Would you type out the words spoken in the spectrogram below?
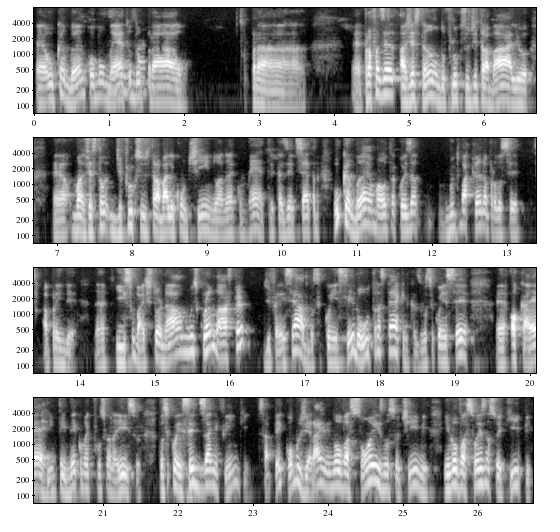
é, o Kanban como um método para é, para fazer a gestão do fluxo de trabalho, é, uma gestão de fluxo de trabalho contínua, né, com métricas, etc. O Kanban é uma outra coisa muito bacana para você aprender. Né? E isso vai te tornar um Scrum Master diferenciado. Você conhecer outras técnicas, você conhecer é, OKR, entender como é que funciona isso, você conhecer Design Thinking, saber como gerar inovações no seu time, inovações na sua equipe,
